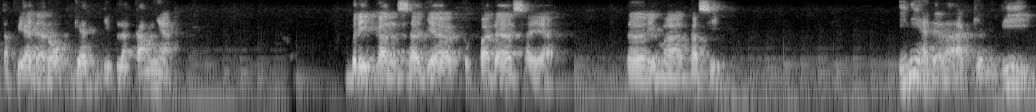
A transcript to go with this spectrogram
tapi ada roket di belakangnya. Berikan saja kepada saya. Terima kasih. Ini adalah agen B.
